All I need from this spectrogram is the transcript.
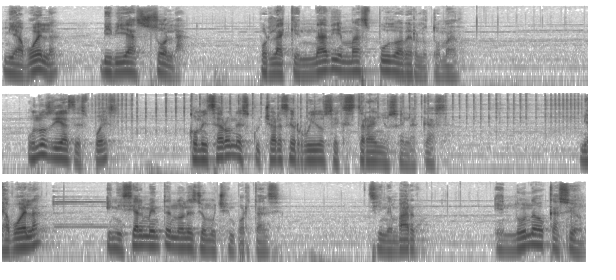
mi abuela vivía sola, por la que nadie más pudo haberlo tomado. Unos días después, comenzaron a escucharse ruidos extraños en la casa. Mi abuela inicialmente no les dio mucha importancia. Sin embargo, en una ocasión,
